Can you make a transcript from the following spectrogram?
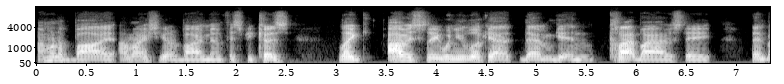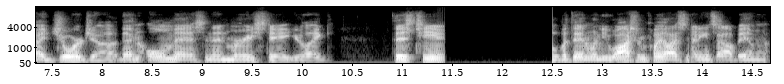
I'm gonna buy. I'm actually gonna buy Memphis because, like, obviously when you look at them getting clapped by Iowa State, then by Georgia, then Ole Miss, and then Murray State, you're like, this team. But then when you watch them play last night against Alabama,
